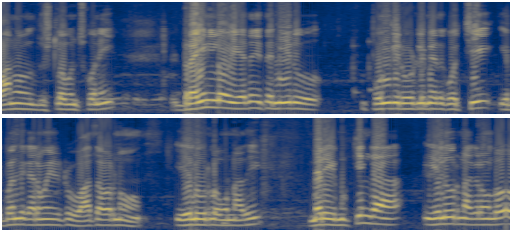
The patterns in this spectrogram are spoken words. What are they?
వానలను దృష్టిలో ఉంచుకొని డ్రైన్లో ఏదైతే నీరు పొంగి రోడ్ల మీదకి వచ్చి ఇబ్బందికరమైనటువంటి వాతావరణం ఏలూరులో ఉన్నది. మరి ముఖ్యంగా ఏలూరు నగరంలో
